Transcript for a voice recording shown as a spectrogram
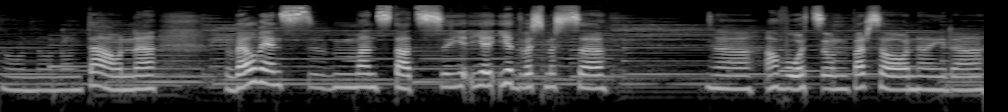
Un, un, un tā, un vēl viens mans tāds iedvesmas uh, avots un persona ir, uh,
